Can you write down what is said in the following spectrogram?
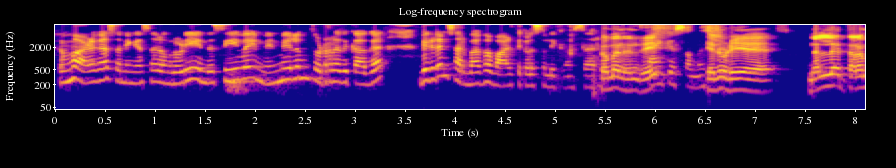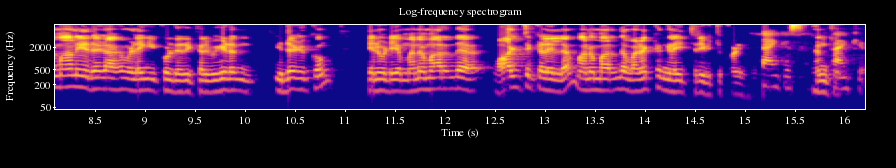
ரொம்ப அழகா சொன்னீங்க சார். உங்களுடைய இந்த சேவை மென்மேலும் தொடர்றதுக்காக விகடன் சார்பாக வாழ்த்துக்களை சொல்லிக்கிறோம் சார். ரொம்ப நன்றி. என்னுடைய நல்ல தரமான இதழாக விளங்கி கொண்டிருக்கிற விகடன் இதழுக்கும் என்னுடைய மனமார்ந்த வாழ்த்துக்கள் எல்லாம் மனமார்ந்த வணக்கங்களை தெரிவித்துக் கொள்கிறேன். தேங்க்யூ சார். தேங்க்யூ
